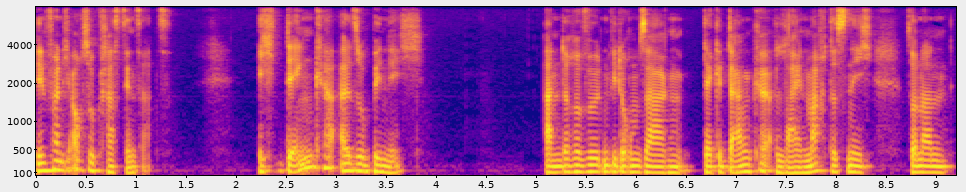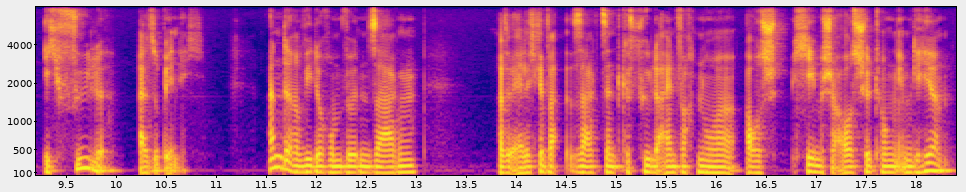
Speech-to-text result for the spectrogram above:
Den fand ich auch so krass, den Satz. Ich denke, also bin ich. Andere würden wiederum sagen, der Gedanke allein macht es nicht, sondern ich fühle, also bin ich. Andere wiederum würden sagen, also ehrlich gesagt sind Gefühle einfach nur aus, chemische Ausschüttungen im Gehirn.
